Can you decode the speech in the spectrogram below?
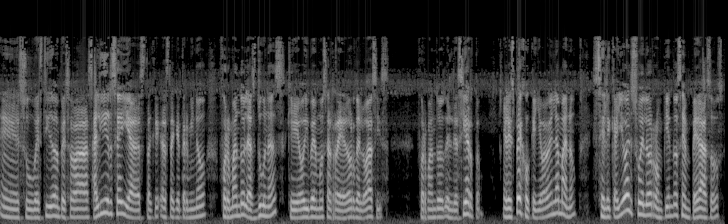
eh, su vestido empezó a salirse y hasta que, hasta que terminó formando las dunas que hoy vemos alrededor del oasis, formando el desierto. El espejo que llevaba en la mano se le cayó al suelo rompiéndose en pedazos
